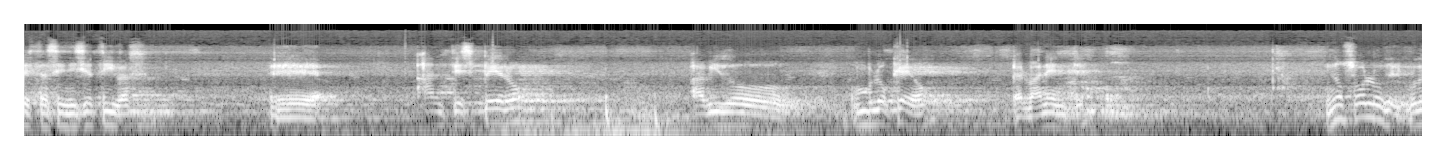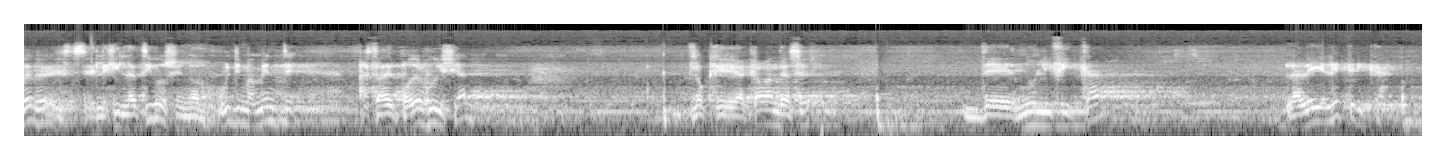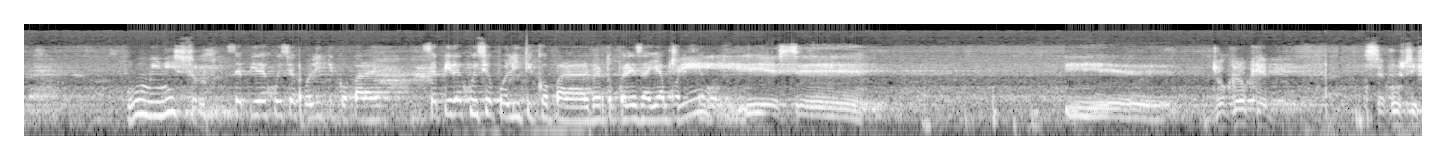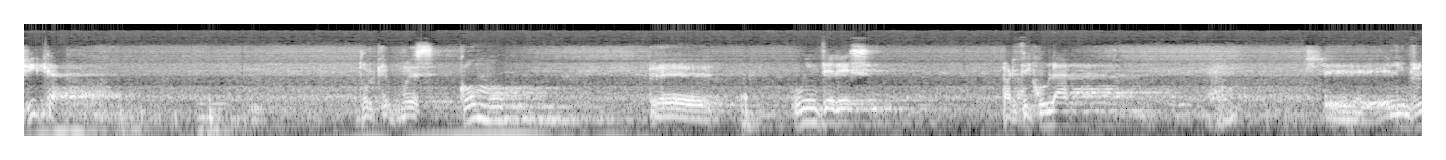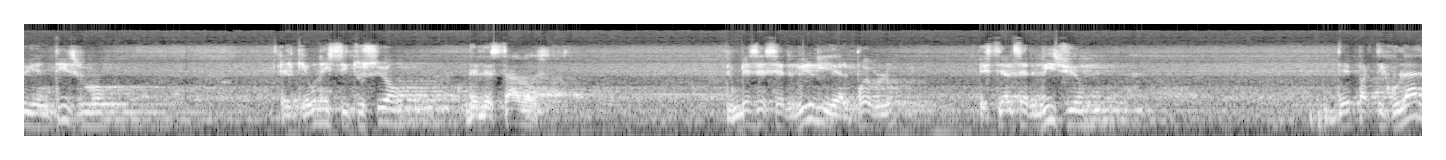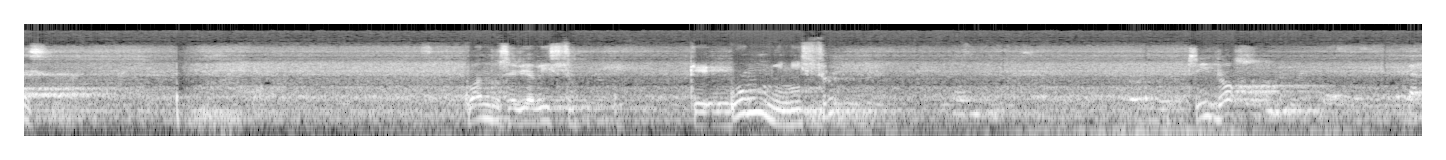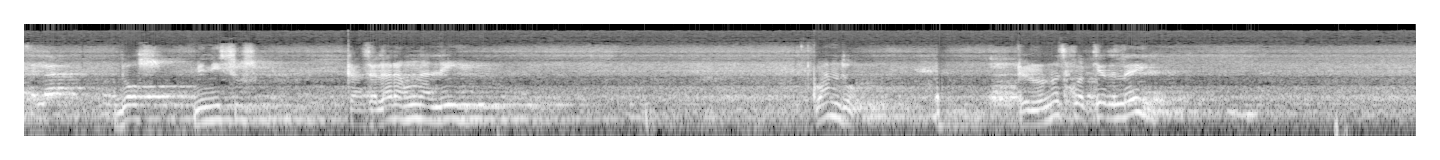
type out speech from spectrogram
estas iniciativas eh, antes, pero ha habido un bloqueo permanente, no solo del Poder este, Legislativo, sino últimamente hasta del Poder Judicial, lo que acaban de hacer, de nulificar la ley eléctrica. Un ministro. Se pide juicio político para él. Se pide juicio político para Alberto Pérez Dayán. Por sí, y este y eh, yo creo que se justifica porque pues cómo eh, un interés particular eh, el el que una institución del Estado en vez de servirle al pueblo esté al servicio de particulares. ¿Cuándo se había visto que un ministro, sí, dos, dos ministros cancelaran una ley? ¿Cuándo? Pero no es cualquier ley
